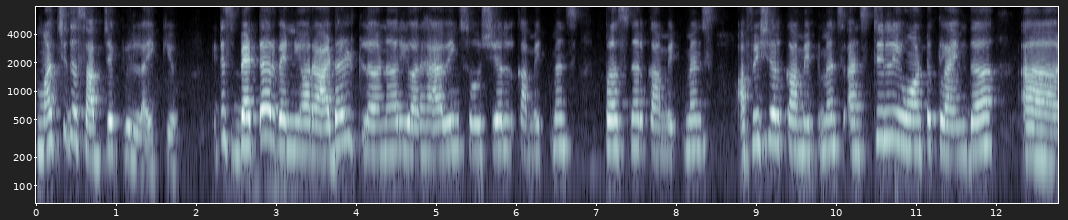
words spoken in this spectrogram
much the subject will like you? It is better when you are adult learner you are having social commitments personal commitments official commitments and still you want to climb the uh,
